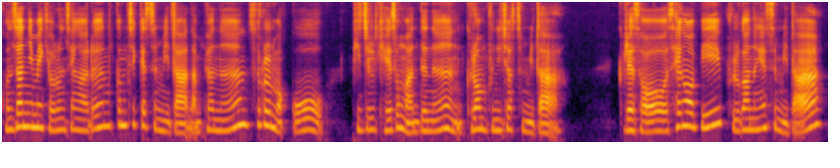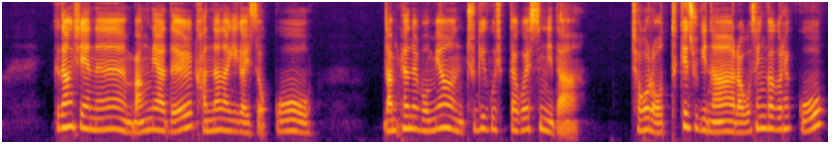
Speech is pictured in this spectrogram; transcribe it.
권사님의 결혼 생활은 끔찍했습니다. 남편은 술을 먹고 빚을 계속 만드는 그런 분이셨습니다. 그래서 생업이 불가능했습니다. 그 당시에는 막내 아들 갓난아기가 있었고 남편을 보면 죽이고 싶다고 했습니다. 저걸 어떻게 죽이나 라고 생각을 했고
